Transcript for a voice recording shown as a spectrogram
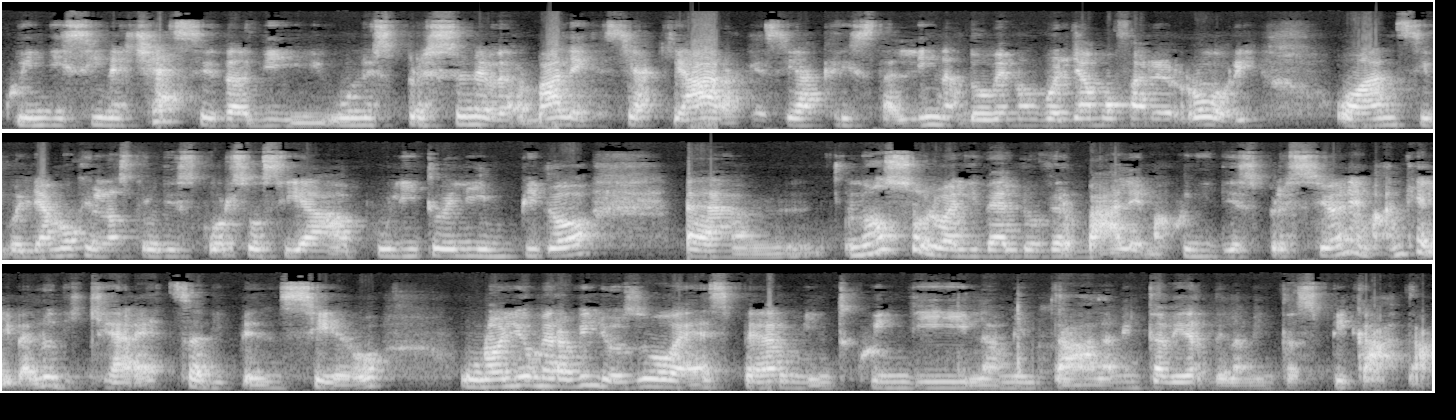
quindi si necessita di un'espressione verbale che sia chiara, che sia cristallina, dove non vogliamo fare errori o anzi vogliamo che il nostro discorso sia pulito e limpido, ehm, non solo a livello verbale, ma quindi di espressione, ma anche a livello di chiarezza di pensiero. Un olio meraviglioso è Spermint, quindi la menta, la menta verde, la menta spicata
